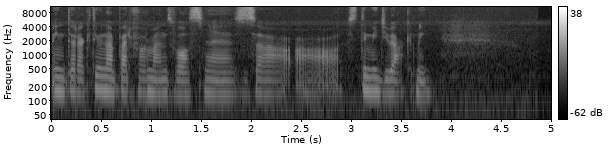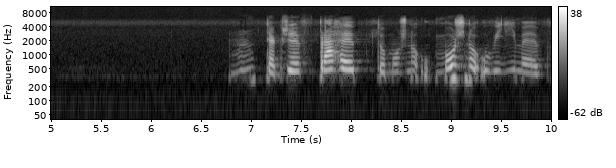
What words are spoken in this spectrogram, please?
interaktívna performance vlastne s, s tými divákmi. Takže v Prahe to možno, možno uvidíme v,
